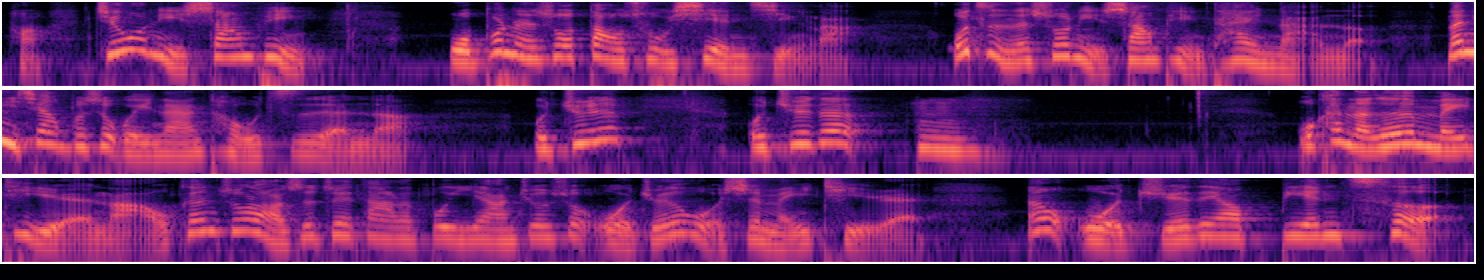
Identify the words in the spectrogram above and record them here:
好，结果你商品，我不能说到处陷阱啦，我只能说你商品太难了，那你这样不是为难投资人了？我觉得，我觉得，嗯，我可能是媒体人啦，我跟朱老师最大的不一样就是说，我觉得我是媒体人，那我觉得要鞭策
